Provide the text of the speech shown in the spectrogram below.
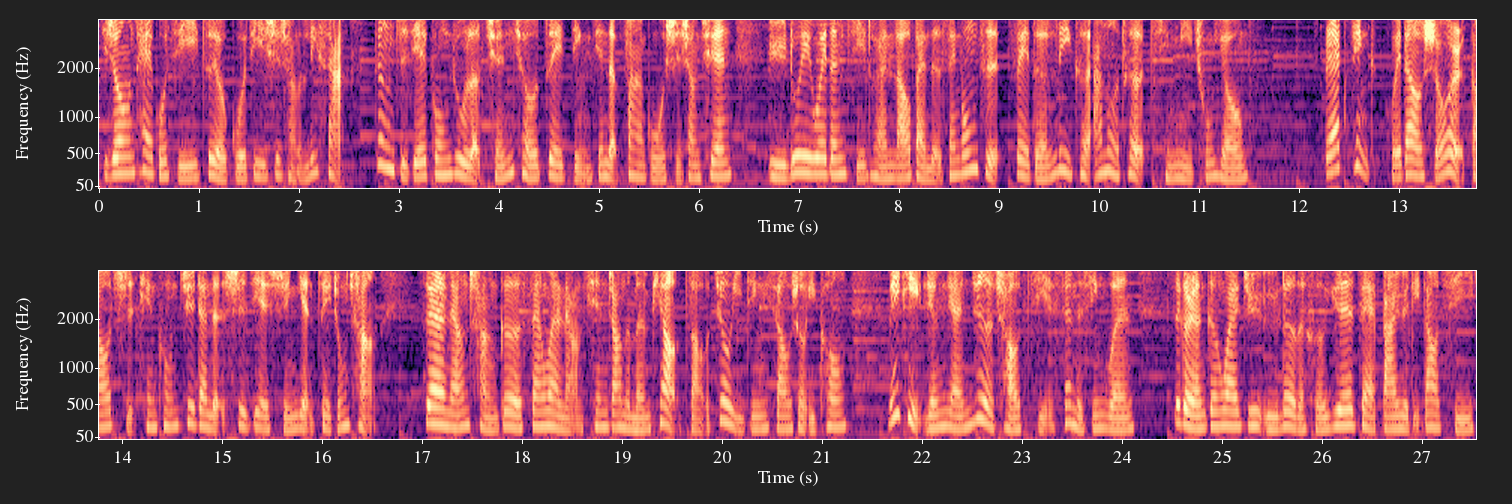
其中，泰国籍最有国际市场的 Lisa 更直接攻入了全球最顶尖的法国时尚圈，与路易威登集团老板的三公子费德利克·阿诺特亲密出游。Blackpink 回到首尔高尺天空巨蛋的世界巡演最终场，虽然两场各三万两千张的门票早就已经销售一空，媒体仍然热炒解散的新闻。四个人跟 YG 娱乐的合约在八月底到期。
